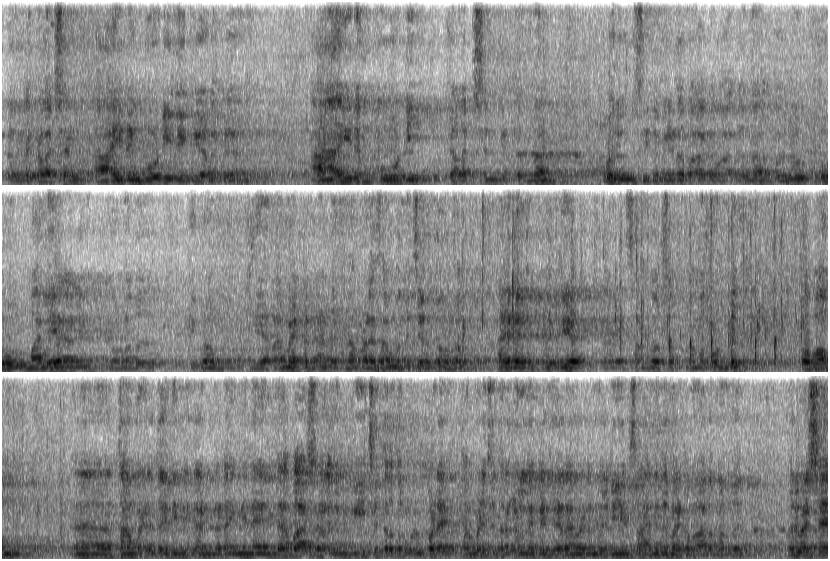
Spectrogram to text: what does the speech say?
അതിന്റെ കളക്ഷൻ ആയിരം കോടിയിലേക്ക് കിടക്കുകയാണ്. ആയിരം കോടി കളക്ഷൻ കിട്ടുന്ന ഒരു സിനിമയുടെ ഭാഗമാകുന്ന ഒരു മലയാളി എന്നുള്ളത് ഇപ്പം ജയറാമേട്ടനാണ് നമ്മളെ സംബന്ധിച്ചിടത്തോളം. അതിന് വലിയ സന്തോഷം നമുക്കുണ്ട്. ഒപ്പം തമിഴ് തെലുങ്ക് കന്നഡ ഇങ്ങനെ എല്ലാ ഭാഷകളിലും ഈ ചിത്രത്തിൽ ഉൾപ്പെടെ തമിഴ് ചിത്രങ്ങളിലൊക്കെ ജയറാമേട്ടൻ വലിയ സാന്നിധ്യമായിട്ട് മാറുന്നുണ്ട്. ഒരുപക്ഷെ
